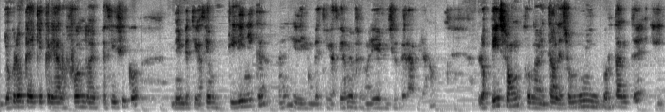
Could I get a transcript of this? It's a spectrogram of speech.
Yo creo que hay que crear fondos específicos de investigación clínica ¿eh? y de investigación en enfermería y fisioterapia. ¿no? Los PIs son fundamentales, son muy importantes y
